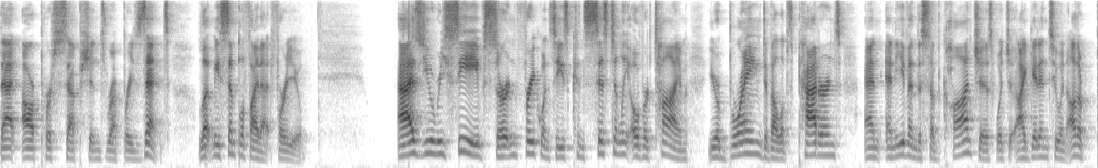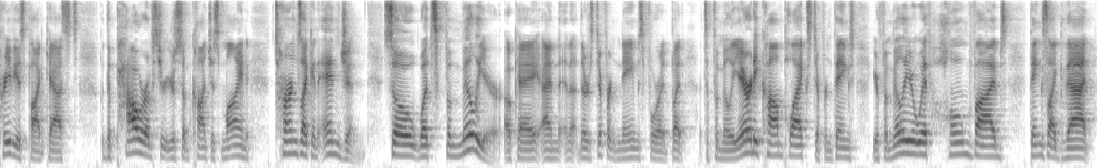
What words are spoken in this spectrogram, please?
that our perceptions represent. Let me simplify that for you. As you receive certain frequencies consistently over time, your brain develops patterns and and even the subconscious which i get into in other previous podcasts but the power of your subconscious mind turns like an engine so what's familiar okay and, and there's different names for it but it's a familiarity complex different things you're familiar with home vibes things like that.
